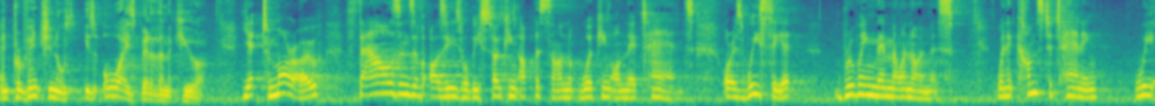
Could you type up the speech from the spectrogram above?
and prevention is always better than a cure. Yet tomorrow, thousands of Aussies will be soaking up the sun working on their tans, or as we see it, brewing their melanomas. When it comes to tanning, we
